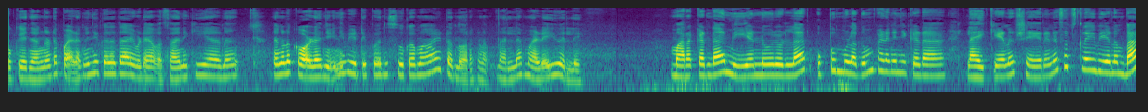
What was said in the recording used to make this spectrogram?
ഓക്കെ ഞങ്ങളുടെ പഴങ്കഞ്ഞി കഥ ഇവിടെ അവസാനിക്കുകയാണ്. ഞങ്ങൾ കുഴഞ്ഞു. ഇനി വീട്ടിൽ പോയി സുഖമായിട്ടൊന്ന് ഉറങ്ങണം. നല്ല മഴയും അല്ലേ മറക്കണ്ട മീയണ്ണൂരുള്ള ഉപ്പും മുളകും പഴങ്ങഞ്ഞിക്കട ലൈക്ക് ചെയ്യണം ഷെയർ ചെയ്യണം സബ്സ്ക്രൈബ് ചെയ്യണം. ബൈ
